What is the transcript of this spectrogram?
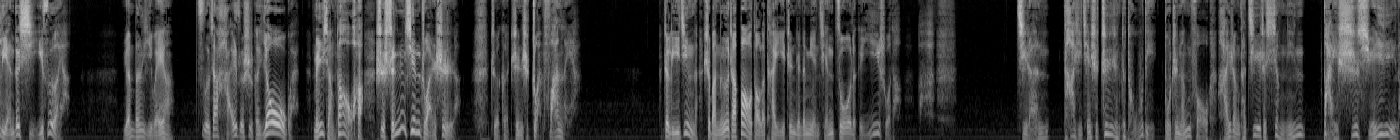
脸的喜色呀。原本以为啊，自家孩子是个妖怪，没想到啊，是神仙转世啊，这可真是赚翻了呀。这李靖呢，是把哪吒抱到了太乙真人的面前，作了个揖，说道：“啊，既然……”他以前是真人的徒弟，不知能否还让他接着向您拜师学艺呢？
